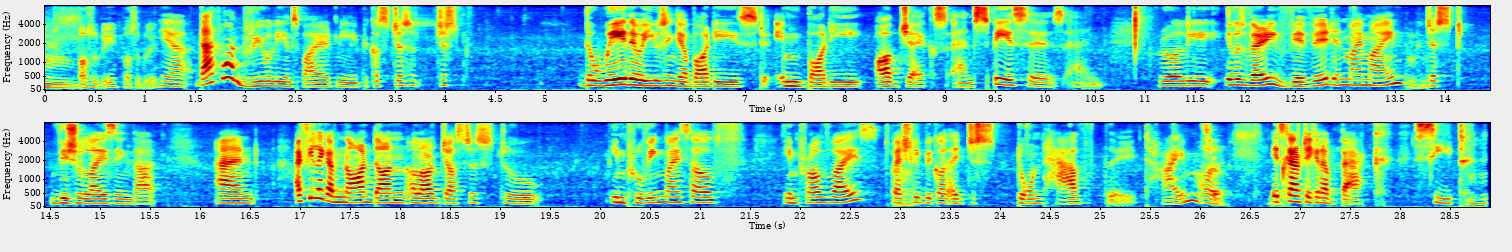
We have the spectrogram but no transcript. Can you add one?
Mm, possibly, possibly. Yeah, that one really inspired me because just just the way they were using their bodies to embody objects and spaces and really it was very vivid in my mind Mhm. just visualizing that and i feel like i've not done a lot of justice to improving myself improv wise especially because i just don't have the time or Sure. it's kind of taken a back seat Mm-hmm.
